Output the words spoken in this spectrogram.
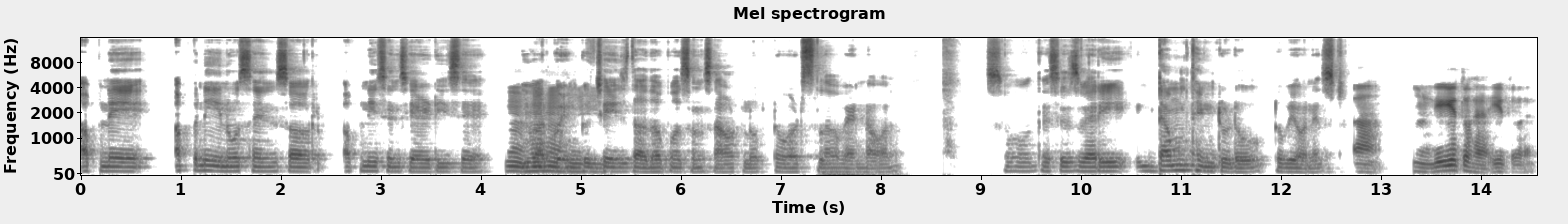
अपने अपनी इनोसेंस और अपनी सिंसियरिटी से हम्म, going to हम्म, change the other person's outlook towards love and all. So this is very dumb thing to do to be honest. हाँ ये ये तो है ये तो है।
